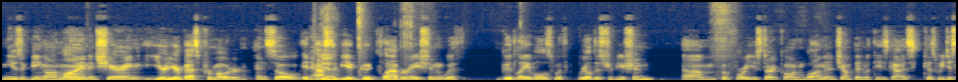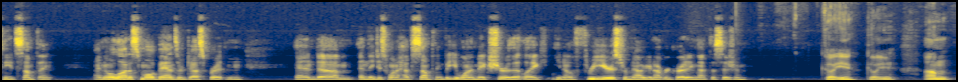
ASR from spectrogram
music being online and sharing you're your best promoter. And so it has Yeah. to be a good collaboration with good labels with real distribution um, before you start going well i'm going to jump in with these guys because we just need something. I know a lot of small bands are desperate and and um, and they just want to have something but you want to make sure that like you know three years from now you're not regretting that decision Got you, got you. Um,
